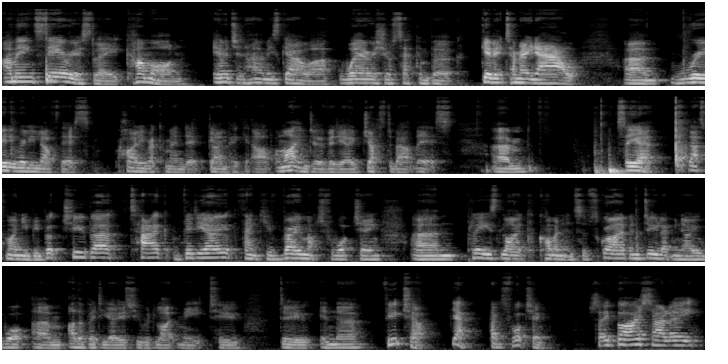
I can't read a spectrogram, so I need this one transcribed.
I mean, seriously, come on. Imogen Hermes Gowar, where is your second book? Give it to me now. Um, really, really love this. Highly recommend it. Go and pick it up. I might even do a video just about this. Um, so yeah, that's my newbie booktuber tag video. Thank you very much for watching. Um, please like, comment and subscribe and do let me know what um, other videos you would like me to do in the future. Yeah, thanks for watching. Say bye, Sally.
